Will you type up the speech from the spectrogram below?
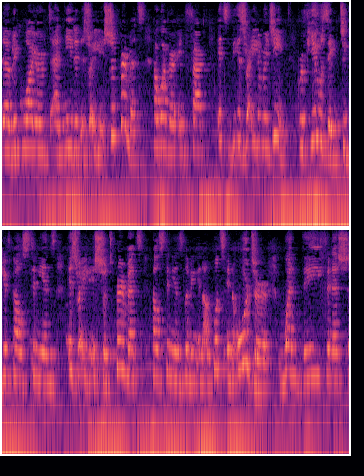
the required and needed Israeli issued permits. However, in fact, it's the Israeli regime refusing to give Palestinians Israeli issued permits, Palestinians living in Al Quds, in order when they finish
